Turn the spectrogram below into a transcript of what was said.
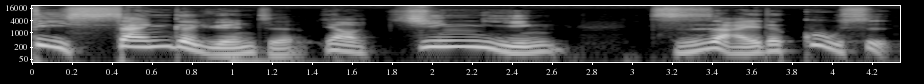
第三个原则，要经营职癌的故事。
